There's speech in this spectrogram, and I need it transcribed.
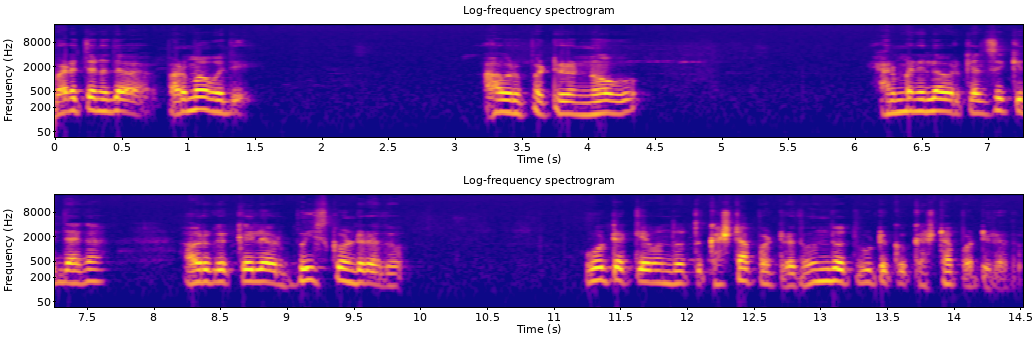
ಬಡತನದ ಪರಮಾವಧಿ. ಅವರು ಪಟ್ಟಿರೋ ನೋವು ಯಾರ ಮನೇಲಿ ಅವ್ರ ಕೆಲಸಕ್ಕಿದ್ದಾಗ ಅವ್ರಿಗೆ ಕೈಲಿ ಅವ್ರು ಬೈಸ್ಕೊಂಡಿರೋದು. ಊಟಕ್ಕೆ ಒಂದು ಹೊತ್ತು ಕಷ್ಟಪಟ್ಟಿರೋದು, ಒಂದು ಹೊತ್ತು ಊಟಕ್ಕೂ ಕಷ್ಟಪಟ್ಟಿರೋದು.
